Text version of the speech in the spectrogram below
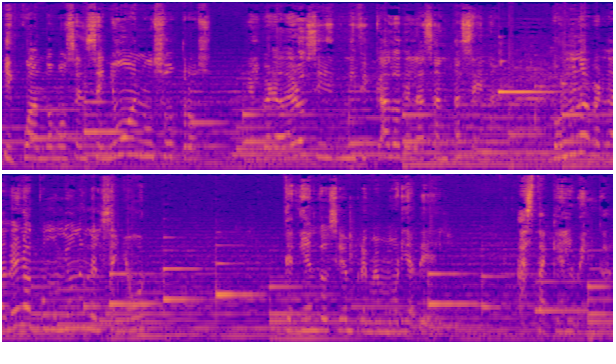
y cuando nos enseñó a nosotros el verdadero significado de la Santa Cena, con una verdadera comunión en el Señor, teniendo siempre memoria de Él, hasta que Él venga.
